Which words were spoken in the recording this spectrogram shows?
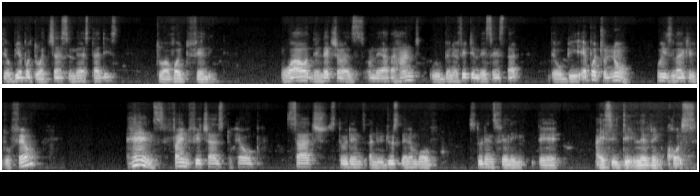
they will be able to adjust in their studies to avoid failing. While the lecturers, on the other hand, will benefit in the sense that they will be able to know who is likely to fail, hence find features to help such students and reduce the number of students failing the ICT 11 course.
